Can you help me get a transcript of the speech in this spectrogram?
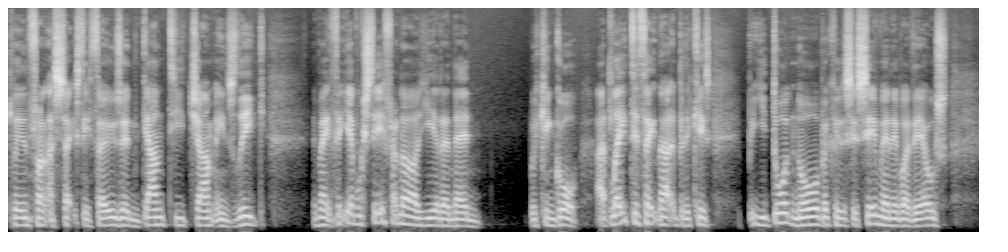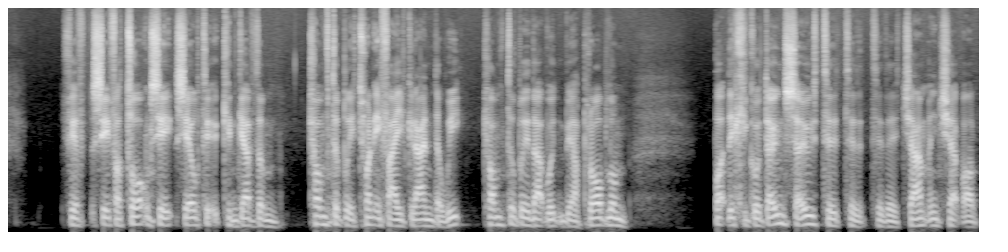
Play in front of sixty thousand, guaranteed Champions League. They might think, yeah, we'll stay for another year and then we can go. I'd like to think that would be the case, but you don't know because it's the same anybody else. If, say we're talking, say Celtic can give them comfortably 25 grand a week, comfortably that wouldn't be a problem. But they could go down south to, to, to the Championship or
